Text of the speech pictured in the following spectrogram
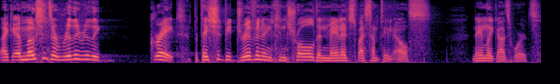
like emotions are really, really great, but they should be driven and controlled and managed by something else, namely God's words.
